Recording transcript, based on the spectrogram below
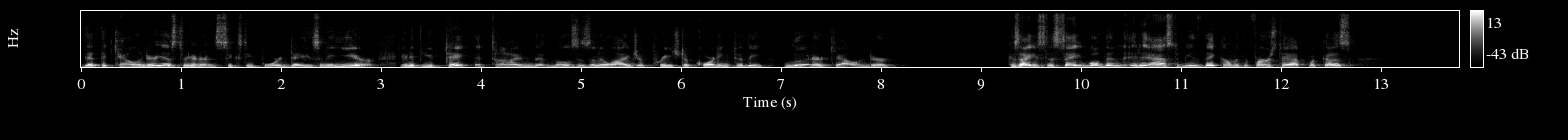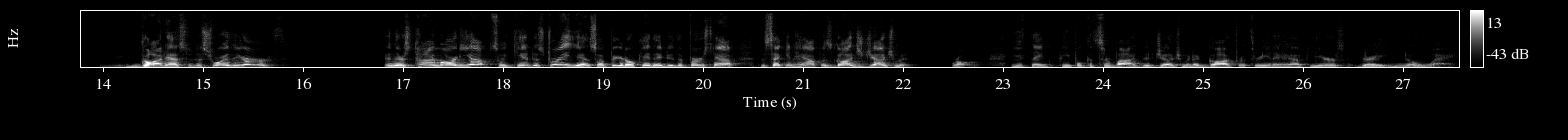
that the calendar is 364 days in a year. And if you take the time that Moses and Elijah preached according to the lunar calendar, because I used to say, well, then it has to be that they come at the first half because God has to destroy the earth. And there's time already up, so he can't destroy it yet. So I figured, okay, they do the first half. The second half is God's judgment. Wrong. You think people could survive the judgment of God for three and a half years? There ain't no way.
